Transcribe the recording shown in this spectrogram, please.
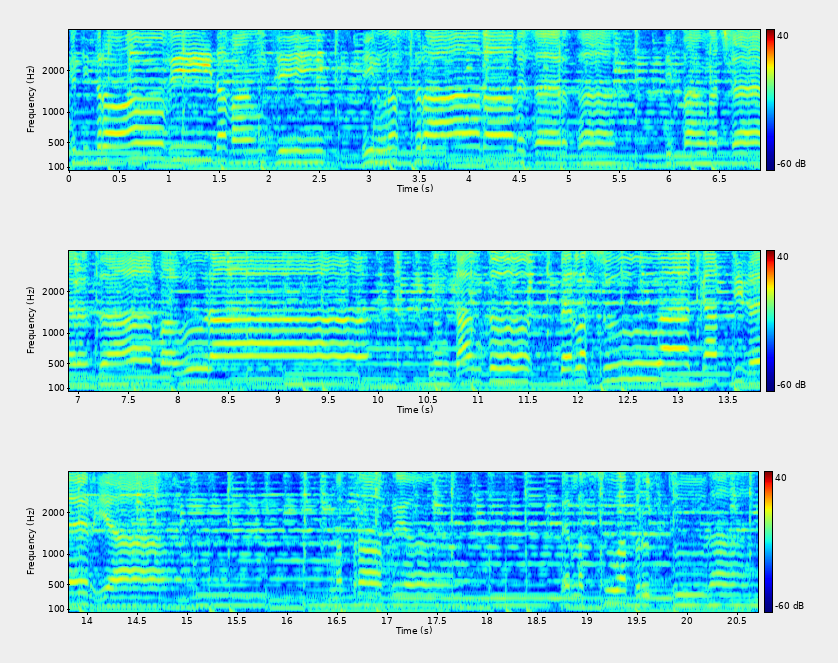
che ti trovi davanti in una strada deserta ti fa una certa paura, non tanto per la sua cattiveria ma proprio per la sua bruttura.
